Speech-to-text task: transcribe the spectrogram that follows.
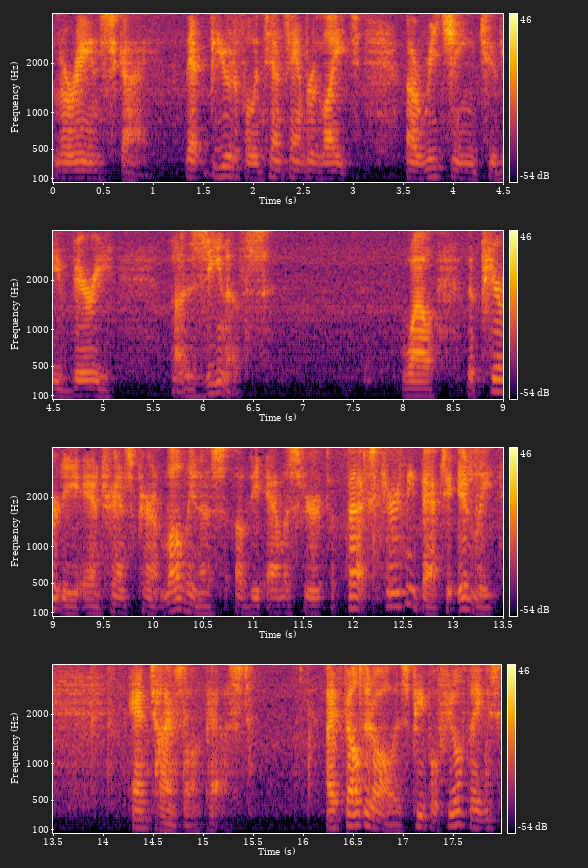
Lorraine sky, that beautiful intense amber light uh, reaching to the very uh, zeniths, while the purity and transparent loveliness of the atmospheric effects carried me back to Italy and times long past. I felt it all. As people feel things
